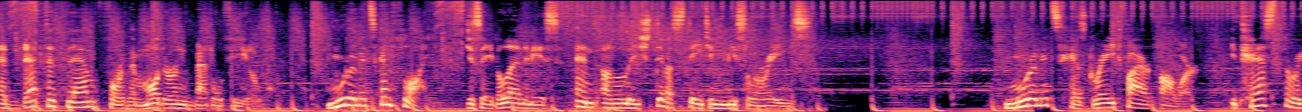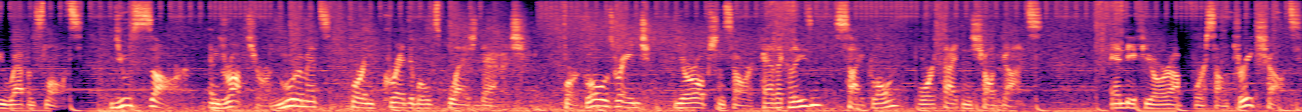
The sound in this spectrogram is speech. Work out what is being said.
adapted them for the modern battlefield. Muromets can fly, disable enemies and unleash devastating missile rains. Muromets has great firepower. It has three weapon slots. Use Tsar and rupture on Muromets for incredible splash damage. For close range, your options are Cataclysm, Cyclone or Titan shotguns. And if you're up for some trick shots,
